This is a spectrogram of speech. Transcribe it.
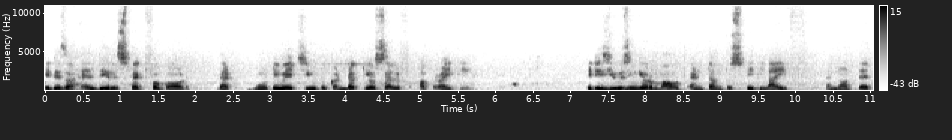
It is a healthy respect for God that motivates you to conduct yourself uprightly. It is using your mouth and tongue to speak life and not death,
